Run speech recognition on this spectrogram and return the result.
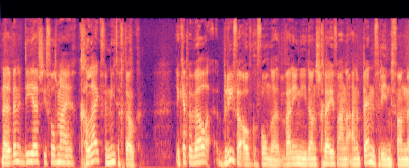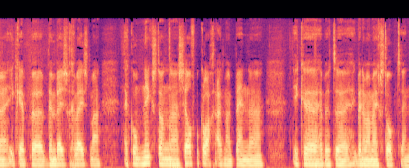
Ik- die heeft hij volgens mij gelijk vernietigd ook. Ik heb er wel brieven over gevonden... waarin hij dan schreef aan, aan een penvriend van... eh, ik heb, eh, ben bezig geweest, maar er komt niks dan eh, zelfbeklag uit mijn pen. Ik, heb het, ik ben er maar mee gestopt. En,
